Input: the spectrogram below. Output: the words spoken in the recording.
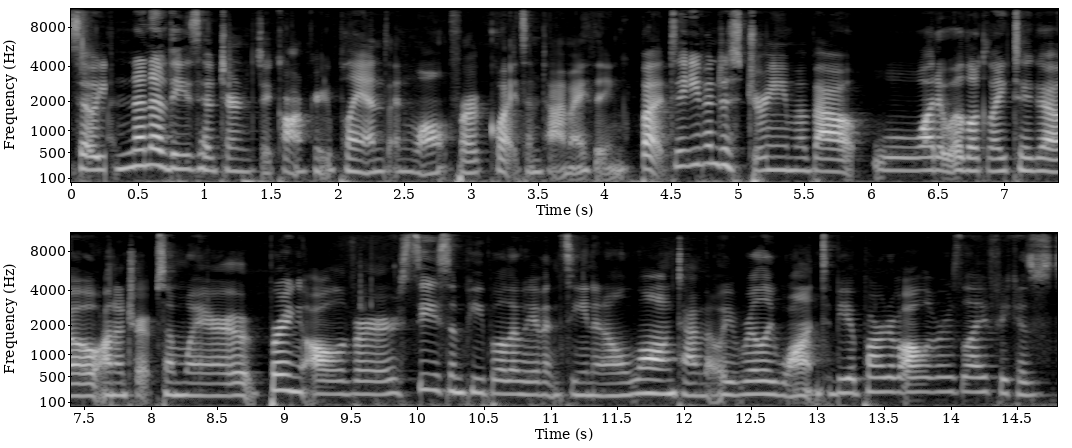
So none of these have turned into concrete plans and won't for quite some time, I think. But to even just dream about what it would look like to go on a trip somewhere, bring Oliver, see some people that we haven't seen in a long time that we really want to be a part of Oliver's life because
